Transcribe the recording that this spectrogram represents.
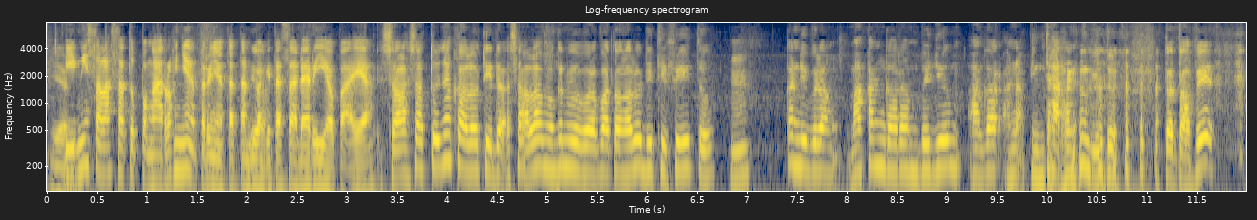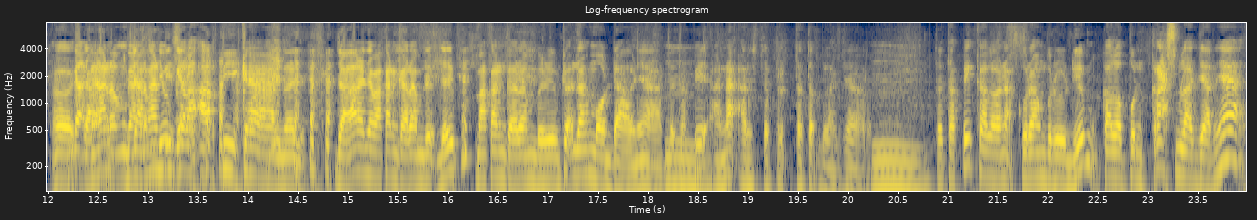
Iya. Ini salah satu pengaruhnya ternyata tanpa Iya. kita sadari ya, Pak ya. Salah satunya kalau tidak salah mungkin beberapa tahun lalu di TV itu Hmm? Kan dibilang makan garam medium agar anak pintar gitu. Tetapi Nggak jangan garam-garam jangan juga ya. disalahartikan. jangan hanya makan garam. Jadi makan garam medium itu adalah modalnya, tetapi anak harus tetap, tetap belajar. Hmm. Tetapi kalau anak kurang berodium, kalaupun keras belajarnya,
